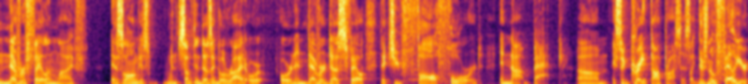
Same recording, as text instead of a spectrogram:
never fail in life as long as when something doesn't go right or or an endeavor does fail, that you fall forward and not back. Um, it's a great thought process. Like there's no failure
